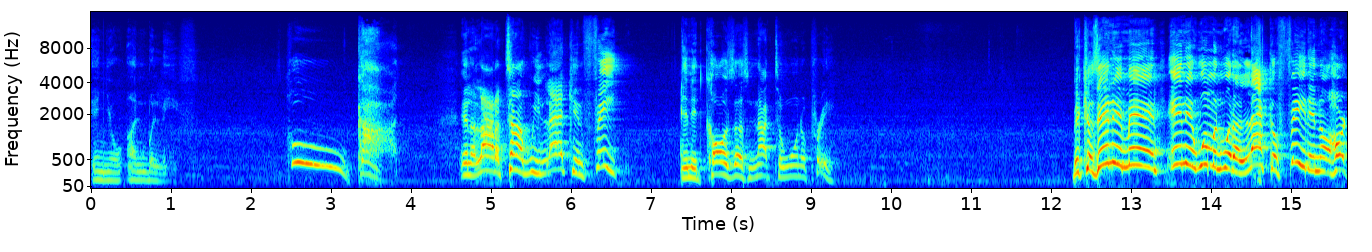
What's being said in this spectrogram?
in your unbelief. Ooh, God. And a lot of times we lack in faith and it causes us not to want to pray. Because any man, any woman with a lack of faith in her heart,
